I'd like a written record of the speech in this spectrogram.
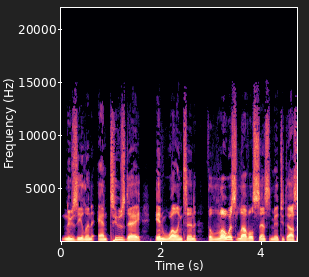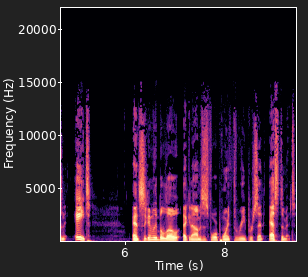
New Zealand and Tuesday in Wellington, the lowest level since mid 2008, and significantly below economists' 4.3% estimate.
